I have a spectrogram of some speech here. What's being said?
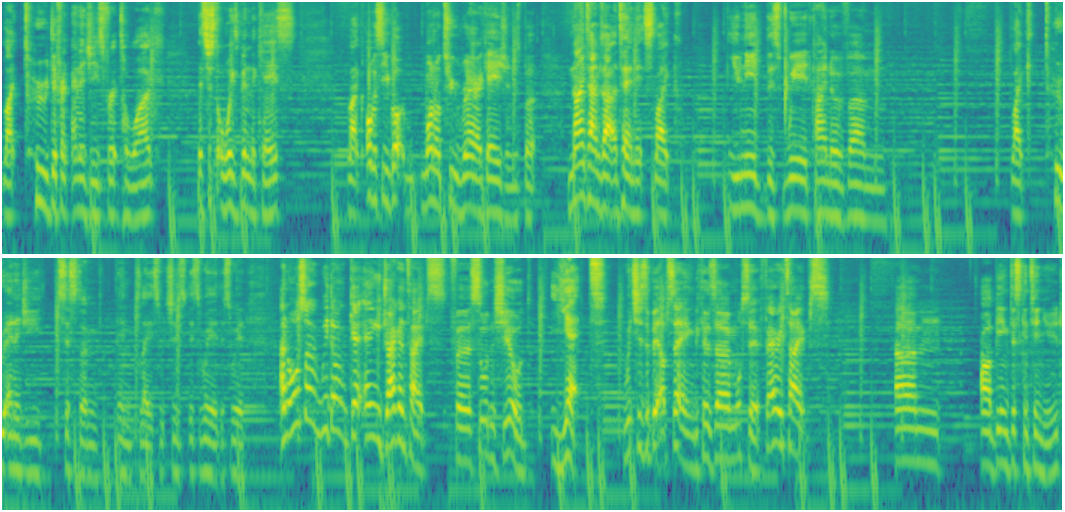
like two different energies for it to work. It's just always been the case. Like obviously you've got one or two rare occasions, but nine times out of ten it's like you need this weird kind of um like two energy system in place, which is it's weird. It's weird. And also, we don't get any dragon types for Sword and Shield yet, which is a bit upsetting because um, what's it? Fairy types um, are being discontinued,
